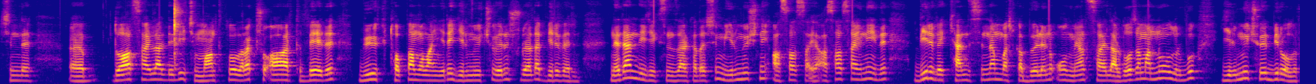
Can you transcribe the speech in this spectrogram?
Şimdi e, doğal sayılar dediği için mantıklı olarak şu a artı b'de büyük toplam olan yere 23'ü verin. Şuraya da 1'i verin. Neden diyeceksiniz arkadaşım? 23 ne? Asal sayı. Asal sayı neydi? 1 ve kendisinden başka böleni olmayan sayılardı. O zaman ne olur bu? 23 ve 1 olur.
